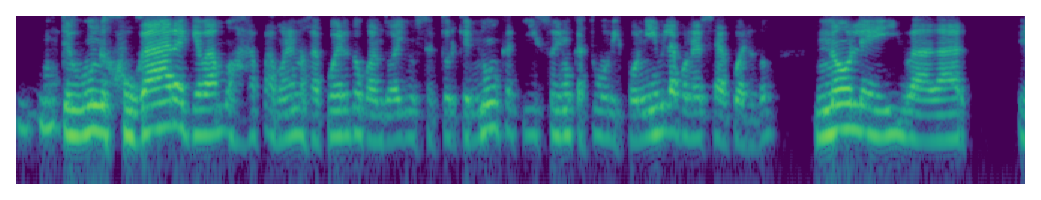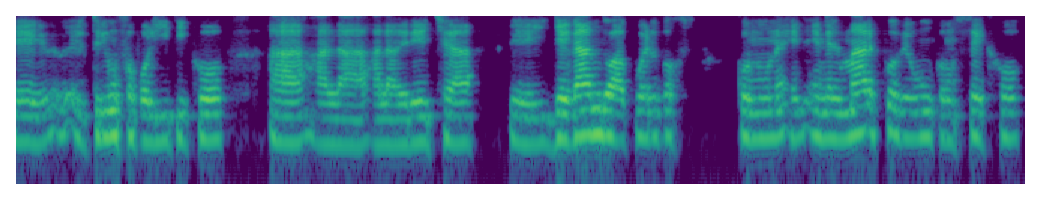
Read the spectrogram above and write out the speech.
de un jugar a que vamos a, ponernos de acuerdo cuando hay un sector que nunca quiso y nunca estuvo disponible a ponerse de acuerdo, no le iba a dar eh, el triunfo político a, a, la, a la, derecha, eh, llegando a acuerdos con una, en, el marco de un consejo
